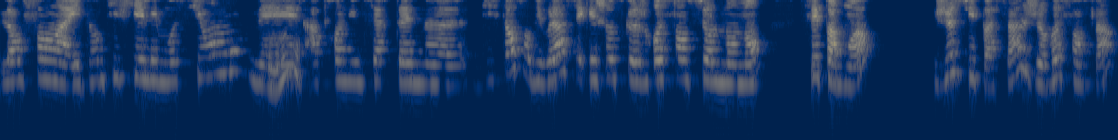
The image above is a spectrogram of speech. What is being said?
l'enfant à identifier l'émotion, mais à prendre une certaine distance. On dit voilà, c'est quelque chose que je ressens sur le moment. C'est pas moi. Je suis pas ça. Je ressens ça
